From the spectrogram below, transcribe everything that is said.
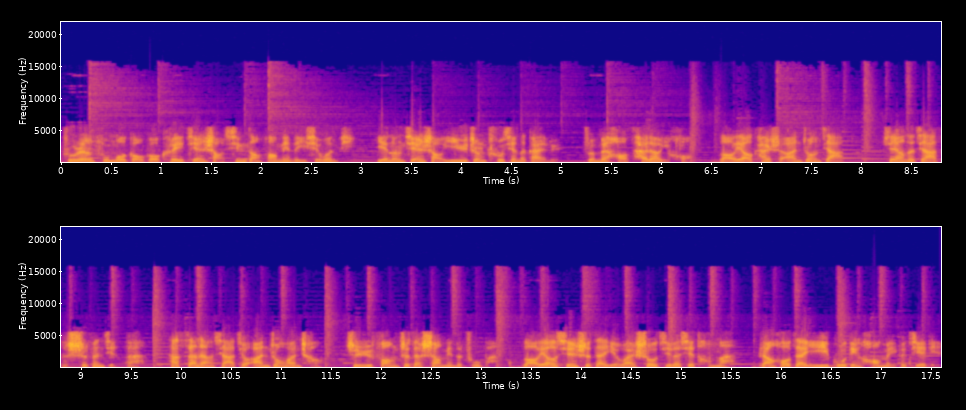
主人抚摸狗狗可以减少心脏方面的一些问题，也能减少抑郁症出现的概率。准备好材料以后，老妖开始安装架子。这样的架子十分简单，他三两下就安装完成。至于放置在上面的主板，老妖先是在野外收集了些藤蔓，然后再一一固定好每个节点。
